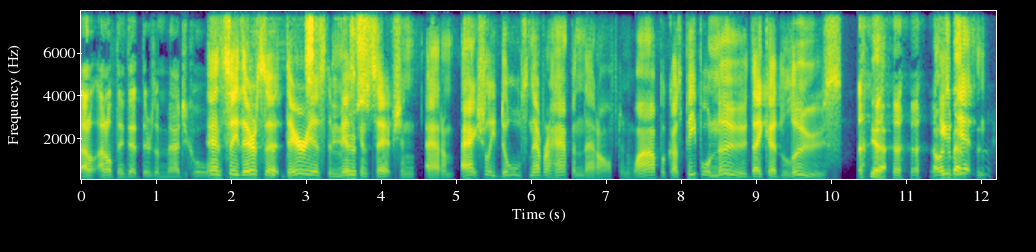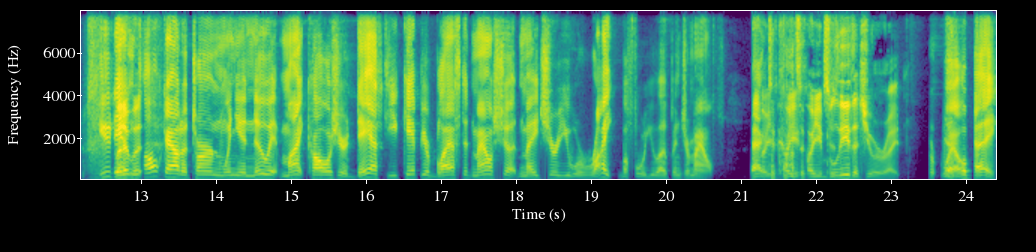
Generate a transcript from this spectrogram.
I don't, I don't think that there's a magical. And see, there's a there is the misconception, Adam. Actually, duels never happen that often. Why? Because people knew they could lose. Yeah, I was You about. didn't, you didn't wa- talk out a turn when you knew it might cause your death. You kept your blasted mouth shut and made sure you were right before you opened your mouth. back Or you, to or, you, or you believe that you were right. Well, well, hey,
